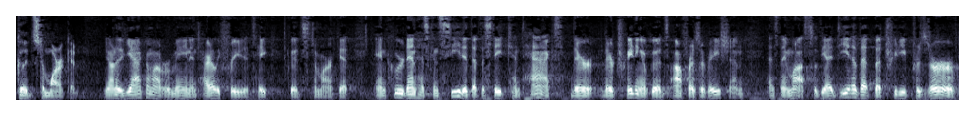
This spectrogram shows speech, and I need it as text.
goods to market. Your Honor, the Yakama remain entirely free to take goods to market, and Cougar Den has conceded that the state can tax their, their trading of goods off reservation as they must. So the idea that the treaty preserved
